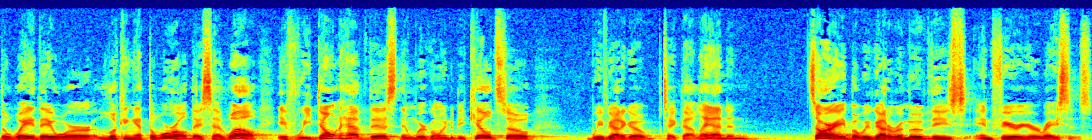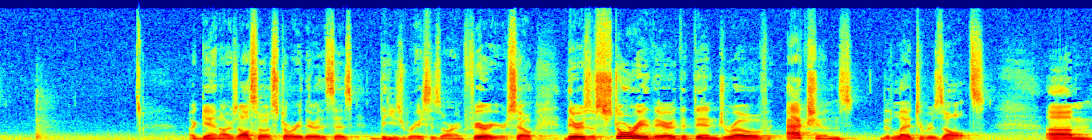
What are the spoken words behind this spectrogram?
the way they were looking at the world. They said, well, if we don't have this, then we're going to be killed, so we've got to go take that land. And sorry, but we've got to remove these inferior races. Again, there's also a story there that says these races are inferior. So there's a story there that then drove actions that led to results. Um,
